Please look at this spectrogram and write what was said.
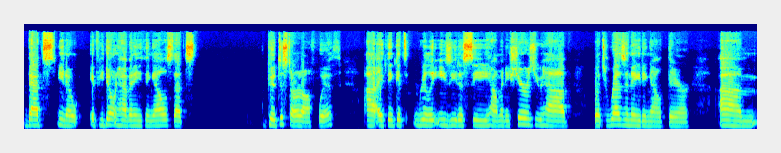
that's, you know, if you don't have anything else, that's good to start off with. Uh, I think it's really easy to see how many shares you have, what's resonating out there. Um,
